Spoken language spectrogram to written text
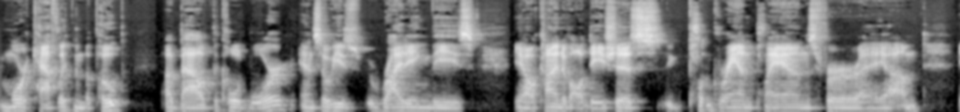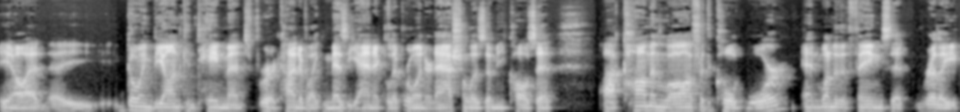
more catholic than the pope about the cold war. And so he's writing these you know kind of audacious grand plans for a um, you know, going beyond containment for a kind of like messianic liberal internationalism. He calls it uh, common law for the Cold War. And one of the things that really,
